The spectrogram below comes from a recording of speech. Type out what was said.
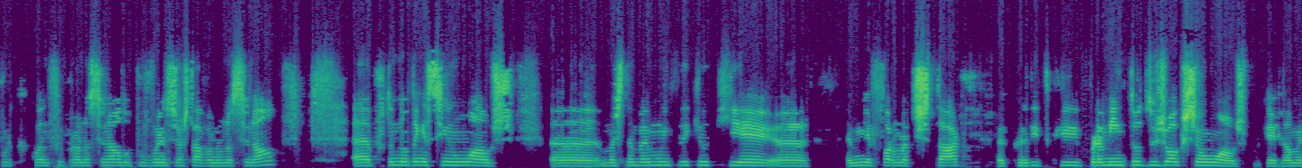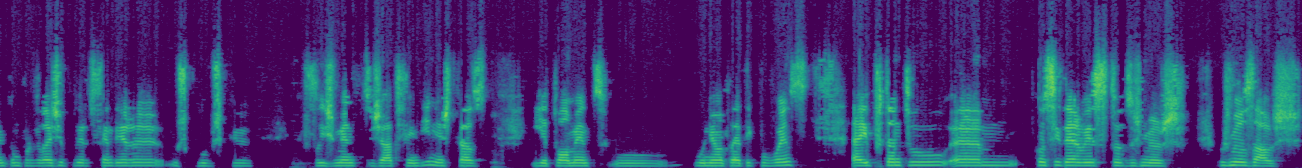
porque quando fui para o Nacional, o Povoense já estava no Nacional, uh, portanto, não tenho assim um auge, uh, mas também muito daquilo que é a minha forma de estar acredito que para mim todos os jogos são um auge, porque é realmente um privilégio poder defender os clubes que, felizmente já defendi, neste caso, e atualmente o, União Atlético Povoense, e portanto um, considero esse todos os meus, os meus auges.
